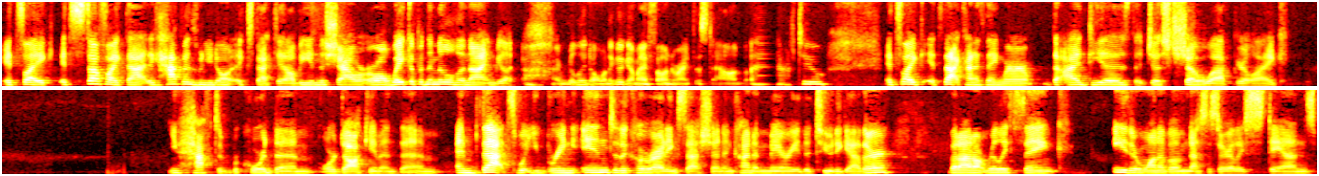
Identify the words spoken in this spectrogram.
It's like it's stuff like that. It happens when you don't expect it. I'll be in the shower or I'll wake up in the middle of the night and be like, oh, I really don't want to go get my phone and write this down, but I have to. It's like it's that kind of thing where the ideas that just show up, you're like, you have to record them or document them. And that's what you bring into the co writing session and kind of marry the two together. But I don't really think either one of them necessarily stands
